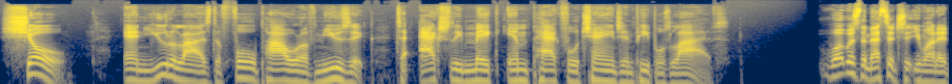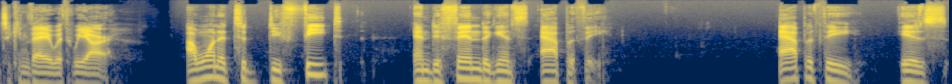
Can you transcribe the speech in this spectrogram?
show and utilize the full power of music to actually make impactful change in people's lives. What was the message that you wanted to convey with We Are? I wanted to defeat and defend against apathy. Apathy is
